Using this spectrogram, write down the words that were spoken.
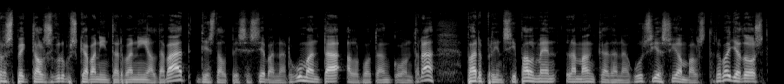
Respecte als grups que van intervenir al debat, des del PSC van argumentar el vot en contra per principalment la manca de negociació amb els treballadors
